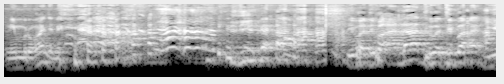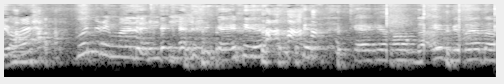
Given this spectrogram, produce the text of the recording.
nimbrung aja nih. Dia. tiba-tiba ada, tiba-tiba diem. soalnya gue nerima dari si kayak ya, kayak kayak mau gaib gitu ya tahu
